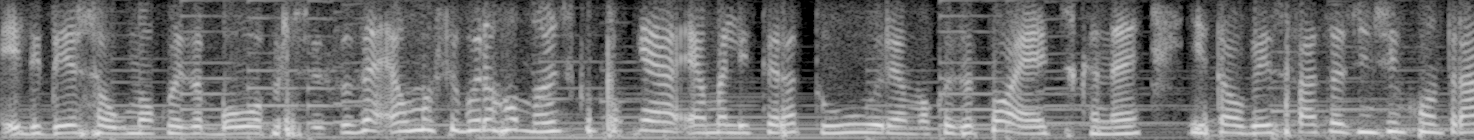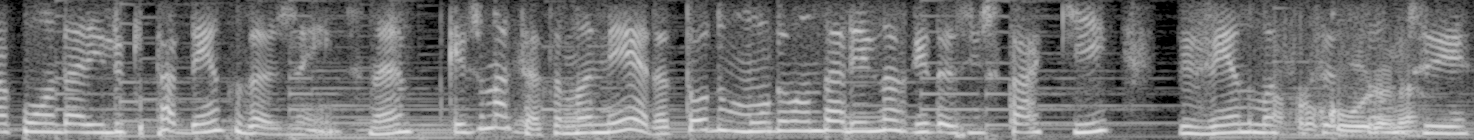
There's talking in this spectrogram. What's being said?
ele deixa alguma coisa boa para as pessoas. É uma figura romântica porque é, é uma literatura, é uma coisa poética, né? E talvez faça a gente encontrar com o andarilho que está dentro da gente, né? Porque de uma certa maneira, todo mundo é um andarilho na vida. A gente está aqui vivendo uma sucessão né? de,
